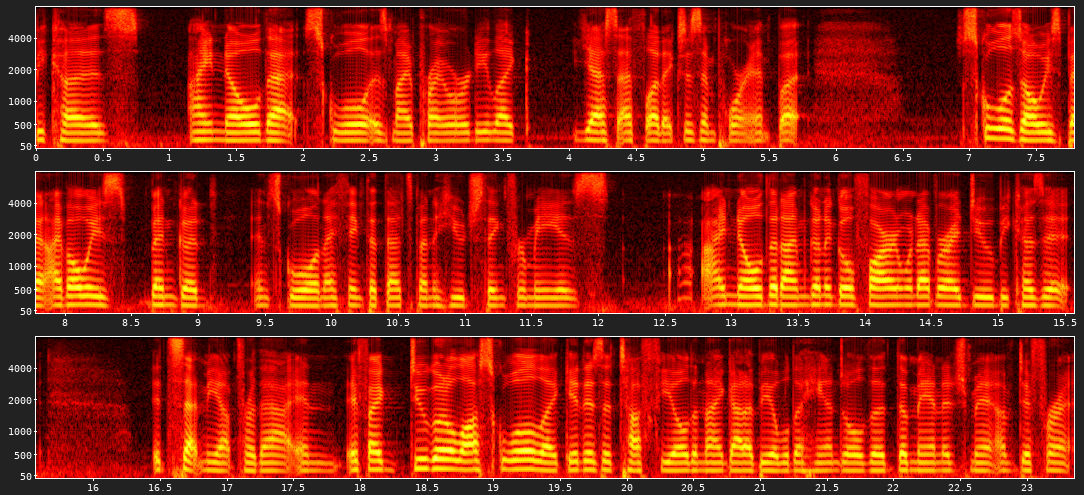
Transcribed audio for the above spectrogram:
because I know that school is my priority. Like, yes, athletics is important, but school has always been, I've always been good in school, and I think that that's been a huge thing for me is I know that I'm going to go far in whatever I do because it it set me up for that. And if I do go to law school, like it is a tough field and I got to be able to handle the the management of different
